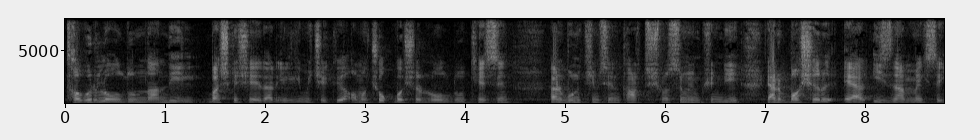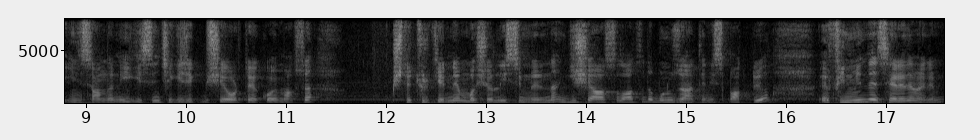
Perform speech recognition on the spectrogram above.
tavırlı olduğumdan değil başka şeyler ilgimi çekiyor ama çok başarılı olduğu kesin. Yani bunu kimsenin tartışması mümkün değil. Yani başarı eğer izlenmekse insanların ilgisini çekecek bir şey ortaya koymaksa işte Türkiye'nin en başarılı isimlerinden gişe hasılatı da bunu zaten ispatlıyor. E, filmini de seyredemedim.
